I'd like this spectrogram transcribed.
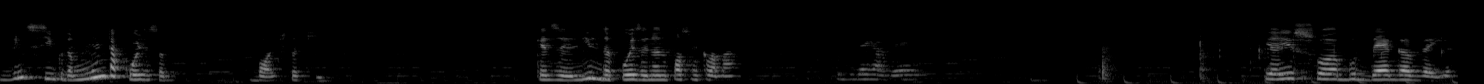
25, dá muita coisa essa bosta aqui. Quer dizer, linda coisa, né? Não posso reclamar. Bodega velha. E aí, sua bodega velha?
